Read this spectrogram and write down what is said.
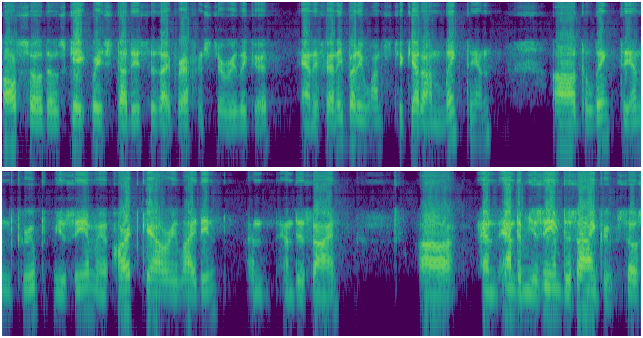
Also, those gateway studies that I've referenced are really good. And if anybody wants to get on LinkedIn, uh, the LinkedIn group, Museum Art Gallery Lighting and, and Design, uh, and, and the Museum Design groups, those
